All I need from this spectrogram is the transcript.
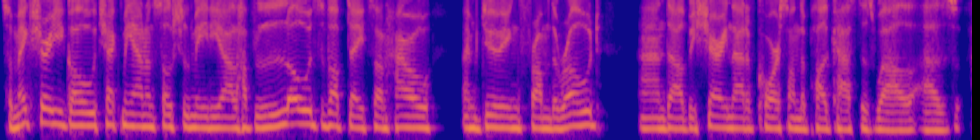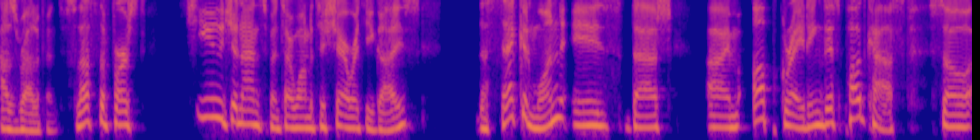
So make sure you go check me out on social media. I'll have loads of updates on how I'm doing from the road. And I'll be sharing that, of course, on the podcast as well as, as relevant. So that's the first huge announcement I wanted to share with you guys. The second one is that I'm upgrading this podcast. So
